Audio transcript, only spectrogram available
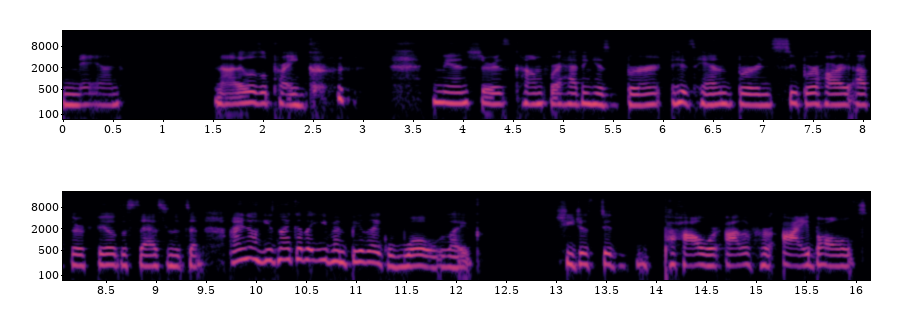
Damn, man. Nah, it was a prank. Man sure is come for having his burn his hand burned super hard after a failed assassin attempt. I know he's not gonna even be like, whoa, like she just did power out of her eyeballs.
